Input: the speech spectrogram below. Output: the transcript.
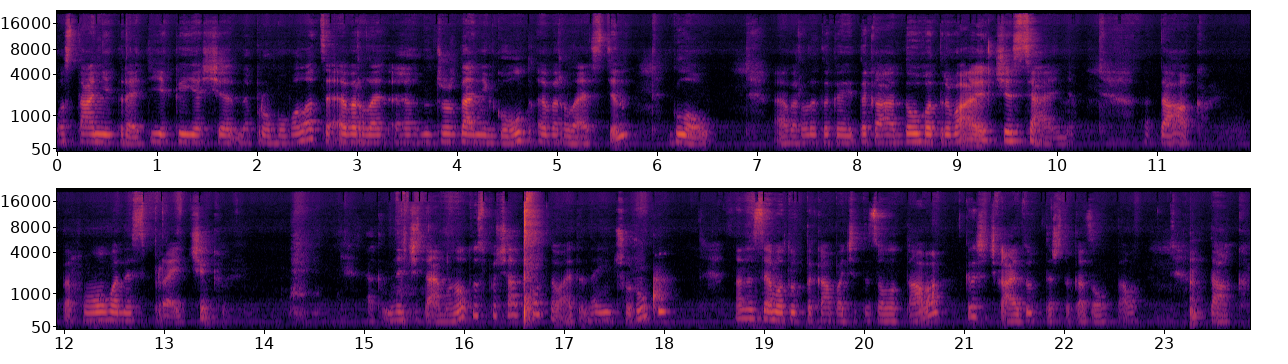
останній третій, який я ще не пробувала, це Everle... е, Giordani Gold Everlasting Glow. Everle такий, така довготриваюче сяєння. Так, парфумований спрейчик. Так, не читаємо ноту спочатку. Давайте на іншу руку. Нанесемо тут така, бачите, золотава кришечка, і тут теж така золотава. Так,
